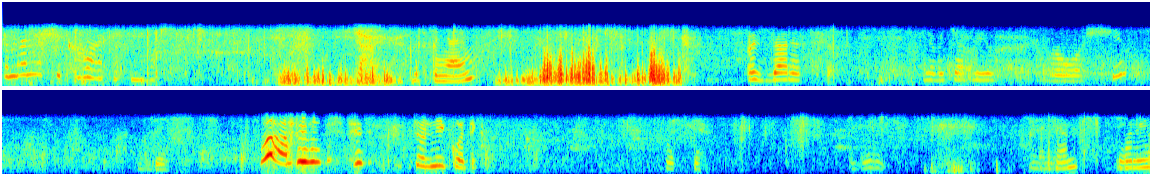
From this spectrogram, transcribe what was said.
Це в мене шикарні сніжки. Все, зупиняємо. Ось зараз я витягую гроші. Десять. Чорний котик. Ось це. Бери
